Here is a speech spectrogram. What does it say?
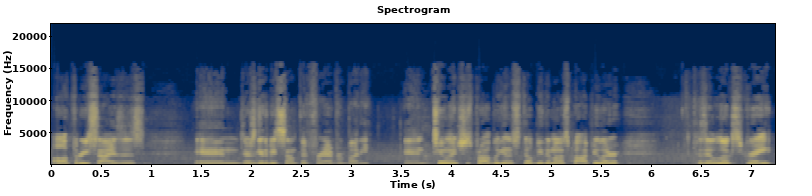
all three sizes, and there's gonna be something for everybody. And two inch is probably gonna still be the most popular because it looks great,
